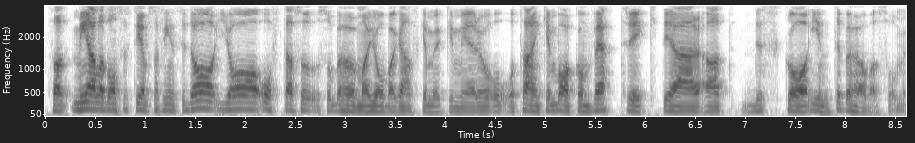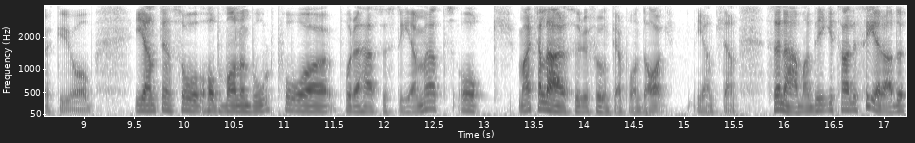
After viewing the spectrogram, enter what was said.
Så att med alla de system som finns idag, ja ofta så, så behöver man jobba ganska mycket mer och, och, tanken bakom Vettrick det är att det ska inte behöva så mycket jobb. Egentligen så hoppar man ombord på, på det här systemet och man kan lära sig hur det funkar på en dag. Egentligen. Sen är man digitaliserad.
